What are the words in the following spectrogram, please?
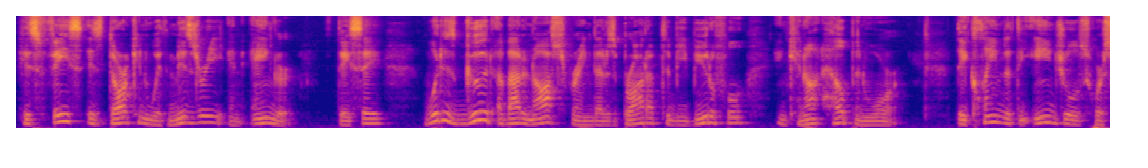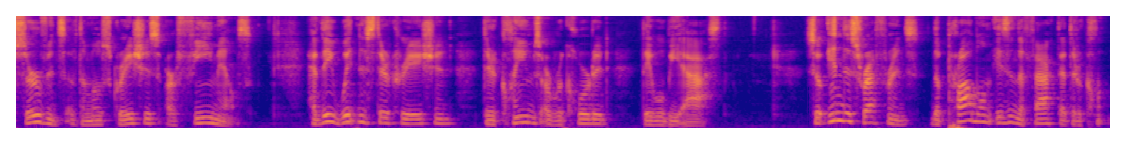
his face is darkened with misery and anger. They say, What is good about an offspring that is brought up to be beautiful and cannot help in war? They claim that the angels who are servants of the most gracious are females. Have they witnessed their creation? Their claims are recorded, they will be asked. So, in this reference, the problem isn't the fact that they're cl-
